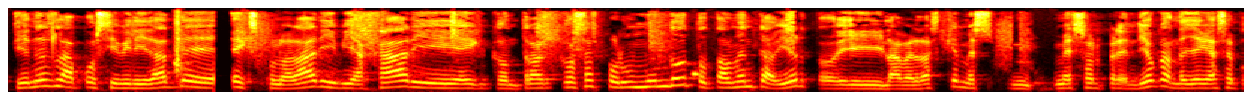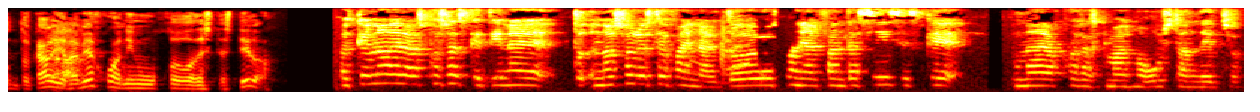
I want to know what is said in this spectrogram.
tienes la posibilidad de explorar y viajar y encontrar cosas por un mundo totalmente abierto. Y la verdad es que me, sorprendió cuando llegué a ese punto. Claro, yo no había jugado ningún juego de este estilo. Es que una de las cosas que tiene, no solo este Final, todos los Final Fantasy, es que una de las cosas que más me gustan, de hecho,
